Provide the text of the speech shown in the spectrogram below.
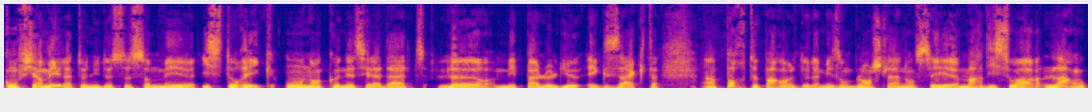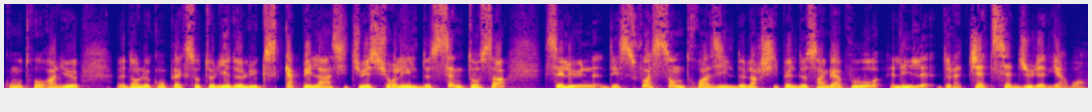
confirmer la tenue de ce sommet historique. On en connaissait la date, l'heure, mais pas le lieu exact. Un porte-parole de la Maison Blanche l'a annoncé mardi soir. La rencontre aura lieu dans le complexe hôtelier de luxe Capella, situé sur l'île de Sentosa. C'est l'une des 63 îles de l'archipel de Singapour, l'île de la jet set Juliette Gerbrand.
